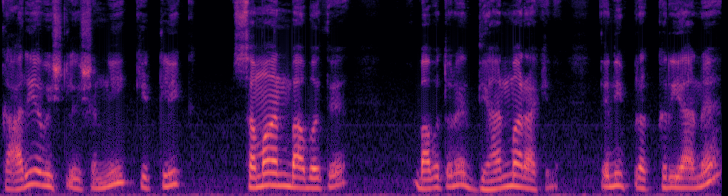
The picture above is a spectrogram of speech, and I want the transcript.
કાર્ય વિશ્લેષણની કેટલીક સમાન બાબતે, બાબતોને ધ્યાનમાં રાખીને તેની પ્રક્રિયાને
